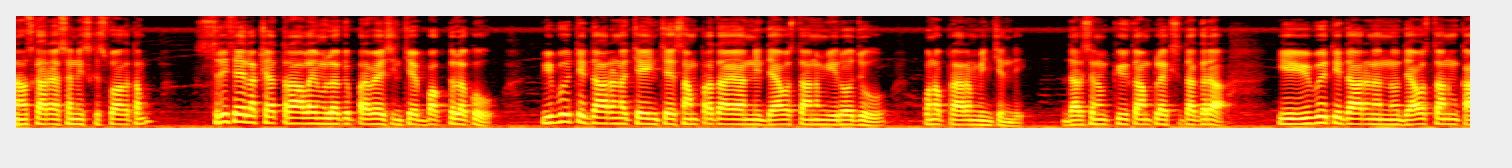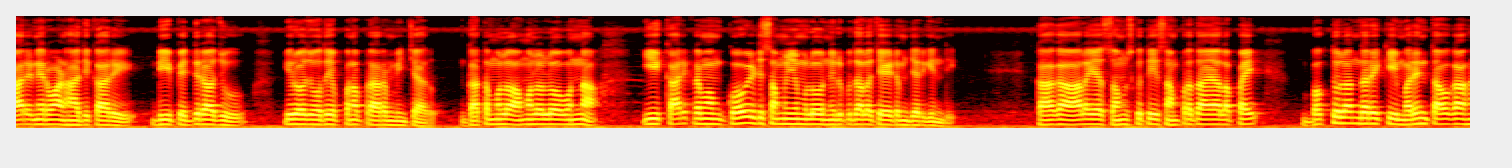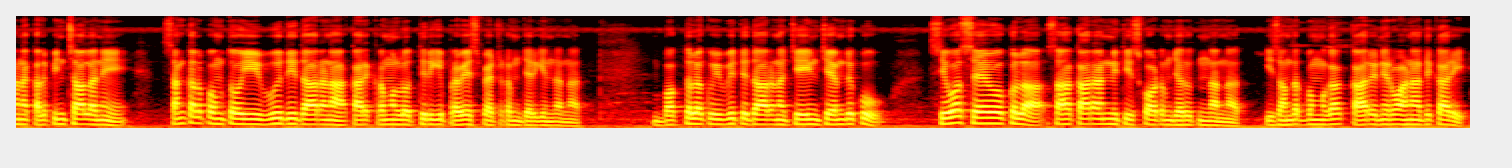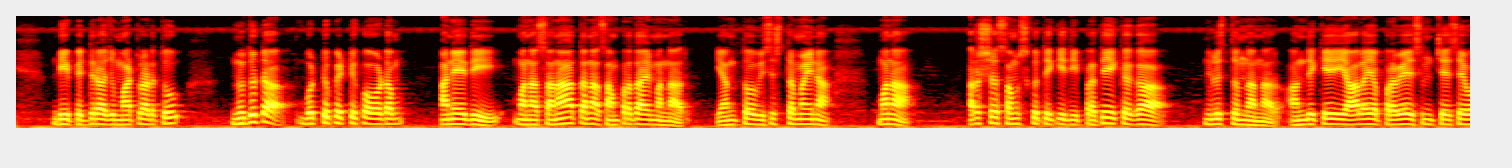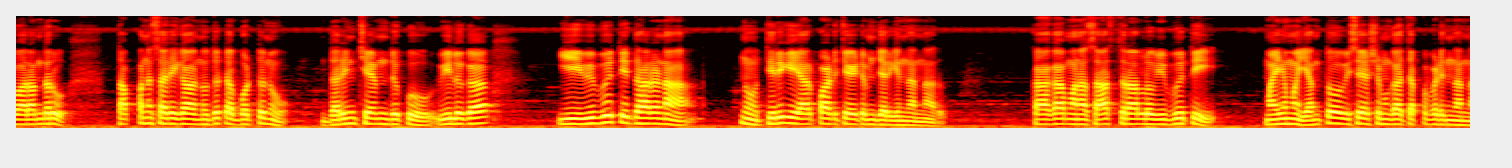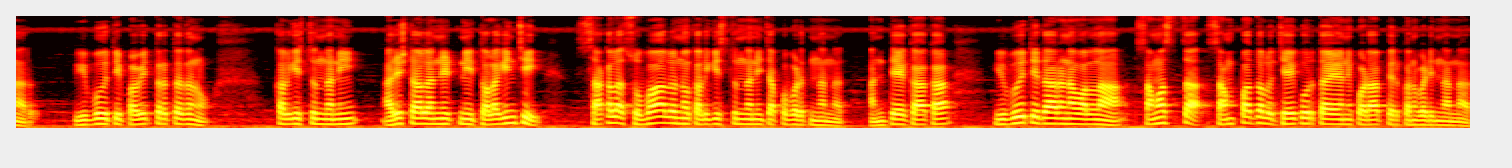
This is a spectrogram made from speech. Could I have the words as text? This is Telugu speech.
నమస్కారం ఎస్ఎన్ఎస్కి స్వాగతం. శ్రీశైల క్షేత్రాలయంలోకి ప్రవేశించే భక్తులకు విభూతి ధారణ చేయించే సంప్రదాయాన్ని దేవస్థానం ఈరోజు పునఃప్రారంభించింది. దర్శనం క్యూ కాంప్లెక్స్ దగ్గర ఈ విభూతి ధారణను దేవస్థానం కార్యనిర్వహణాధికారి డి. పెద్దిరాజు ఈరోజు ఉదయం పునఃప్రారంభించారు. గతంలో అమలులో ఉన్న ఈ కార్యక్రమం కోవిడ్ సమయంలో నిలుపుదల చేయడం జరిగింది. కాగా ఆలయ సంస్కృతి సంప్రదాయాలపై భక్తులందరికీ మరింత అవగాహన కల్పించాలనే సంకల్పంతో ఈ విభూతి ధారణ కార్యక్రమంలో తిరిగి ప్రవేశపెట్టడం జరిగిందన్నారు. భక్తులకు విభూతి ధారణ చేయించేందుకు శివసేవకుల సహకారాన్ని తీసుకోవడం జరుగుతుందన్నారు. ఈ సందర్భంగా కార్యనిర్వహణాధికారి డి. పెద్దిరాజు మాట్లాడుతూ నుదుట బొట్టు పెట్టుకోవడం అనేది మన సనాతన సంప్రదాయం అన్నారు ఎంతో విశిష్టమైన మన హర్ష సంస్కృతికి ఇది ప్రత్యేకగా నిలుస్తుందన్నారు. అందుకే ఈ ఆలయ ప్రవేశం చేసేవారందరూ తప్పనిసరిగా నుదుట బొట్టును ధరించేందుకు వీలుగా ఈ విభూతి ధారణను తిరిగి ఏర్పాటు చేయడం జరిగిందన్నారు. కాగా మన శాస్త్రాల్లో విభూతి మహిమ ఎంతో విశేషంగా చెప్పబడిందన్నారు. విభూతి పవిత్రతను కలిగిస్తుందని అరిష్టాలన్నింటినీ తొలగించి సకల శుభాలను కలిగిస్తుందని చెప్పబడుతుందన్నారు. అంతేకాక విభూతి ధారణ వలన సమస్త సంపదలు చేకూరుతాయని కూడా పేర్కొనబడిందన్నారు.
